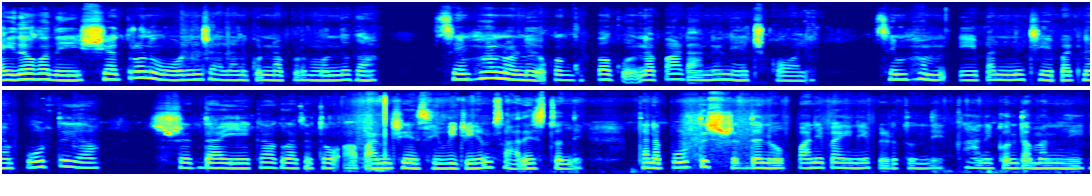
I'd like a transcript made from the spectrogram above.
ఐదవది శత్రువును ఓడించాలనుకున్నప్పుడు ముందుగా సింహం నుండి ఒక గొప్ప గుణపాఠాన్ని నేర్చుకోవాలి. సింహం ఏ పనిని చేపట్టినా పూర్తిగా శ్రద్ధ ఏకాగ్రతతో ఆ పని చేసి విజయం సాధిస్తుంది. తన పూర్తి శ్రద్ధను పనిపైనే పెడుతుంది. కానీ కొంతమంది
